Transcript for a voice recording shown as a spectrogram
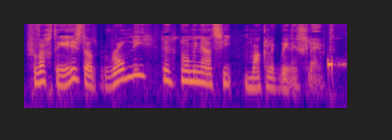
Verwachting is dat Romney de nominatie makkelijk binnensleept.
